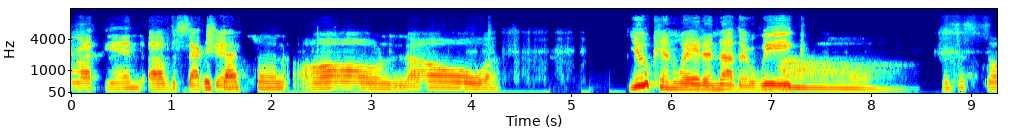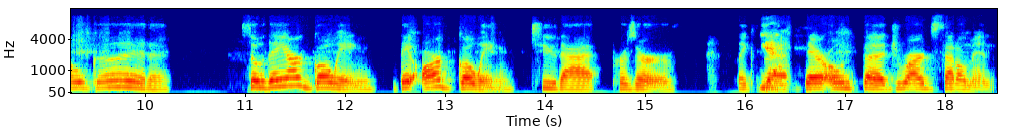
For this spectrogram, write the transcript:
We're at the end of the section. The section. Oh no. You can wait another week. Oh, this is so good. So they are going. They are going to that preserve, like the, Yeah. their own the Gerard settlement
